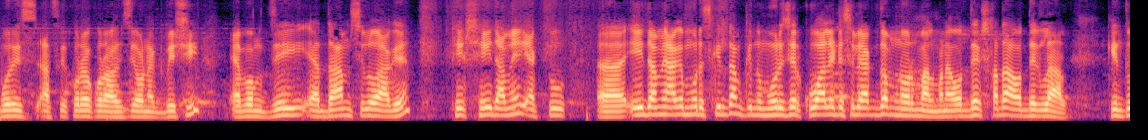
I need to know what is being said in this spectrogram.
মরিচ আজকে ক্রয় করা হয়েছে অনেক বেশি এবং যেই দাম ছিল আগে ঠিক সেই দামে একটু এই দামে আগে মরিচ কিনতাম, কিন্তু মরিচের কোয়ালিটি ছিল একদম নর্মাল মানে অর্ধেক সাদা, অর্ধেক লাল। কিন্তু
